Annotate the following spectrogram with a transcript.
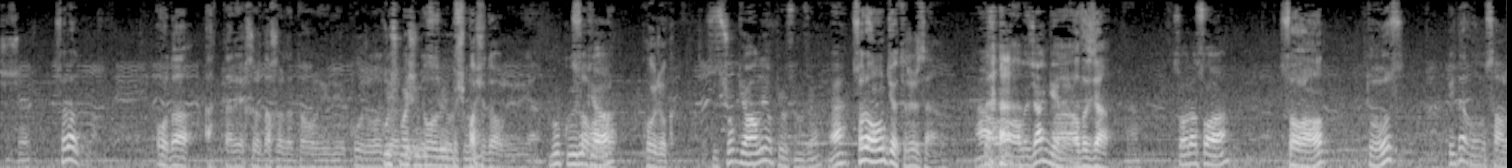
şişer. Sonra orada ətləri xırda-xırda doğrayırıq, quyruğu Kuşbaşı doğruyorsun, Kuşbaşı doğrayırıq yani. Bu kuyruk Soğanı, yağı. Quyruq. Siz çok yağlı yapıyorsunuz ya. Ha? Sonra onu götürürsən. Ha, onu alacaksın geri. Ha, Alacaksın. Sonra soğan. Soğan, duz, bir də o sarı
